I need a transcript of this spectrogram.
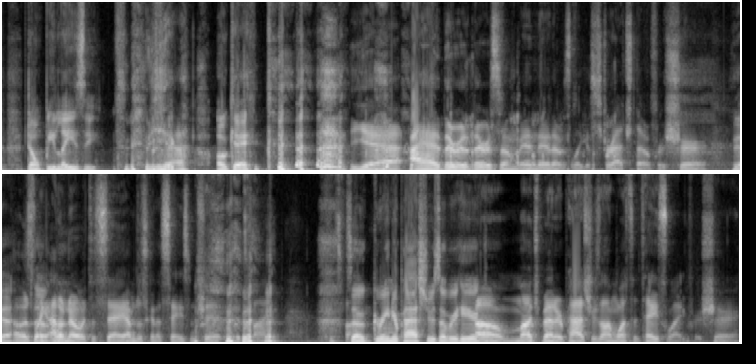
Don't be lazy. Yeah, Okay. yeah. I had there were there was some in there that was like a stretch though for sure. yeah. I was so, like, I don't know what to say. I'm just gonna say some shit. It's fine. So greener pastures over here. oh, much better pastures on what's it taste like for sure.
